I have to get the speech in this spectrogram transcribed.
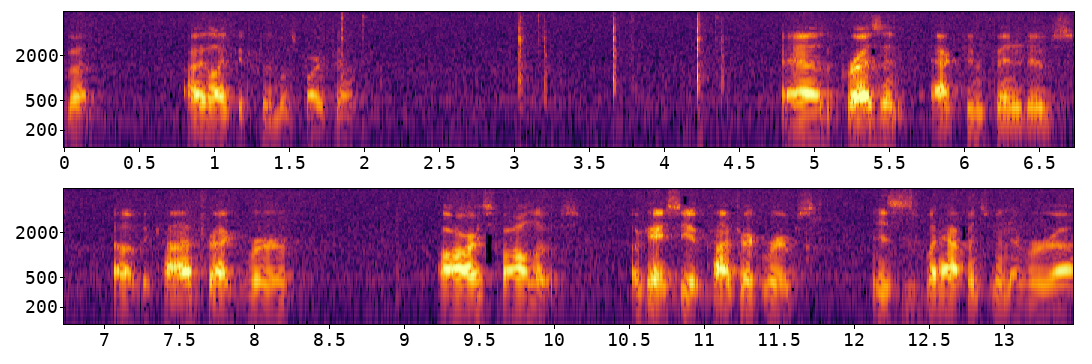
But I like it for the most part, though. And the present active infinitives of the contract verb are as follows. Okay, so you have contract verbs, this is what happens whenever uh,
